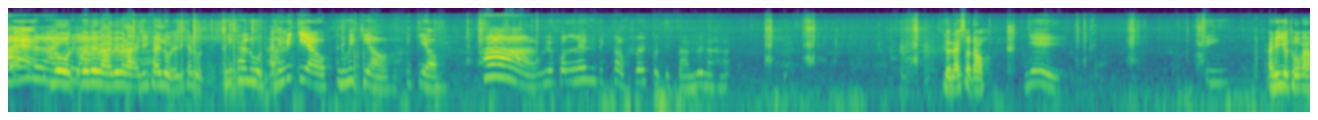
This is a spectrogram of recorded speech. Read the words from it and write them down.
ะ ไม่เป็นไรหลุดไม่ไม่เป็นไรไม่เป็นไรไม่เป็นไรอันนี้แค่หลุดอันนี้แค่หลุด อันนี้แค่หลุดอันนี้ไม่เกี่ยว อันนี้ไม่เกี่ยวค่ะไม่เกี่ยว ถ้ามีคนเล่นติ๊กต็อกช่วยกดติดตามด้วยนะฮะ เดี๋ยวไลฟ์สดเอา เย่จริงอันนี้ YouTube เอา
